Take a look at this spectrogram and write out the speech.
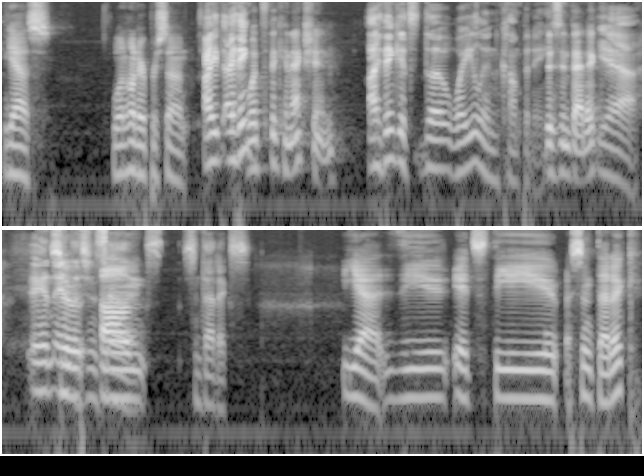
yes, one hundred percent. I, I think What's the connection? I think it's the Weyland company. The synthetic? yeah, and, So, and the um, synthetics. synthetics. Yeah, the it's the synthetic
